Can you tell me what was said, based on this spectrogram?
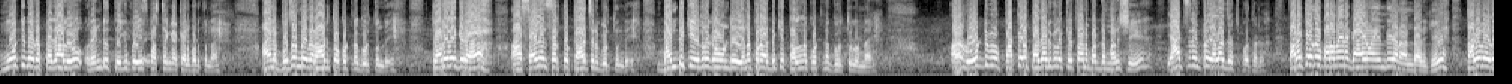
మూతి మీద పెదాలు రెండు తెగిపోయి స్పష్టంగా కనబడుతున్నాయి. ఆయన భుజం మీద రాడుతో కొట్టిన గుర్తుంది. తొడ దగ్గర ఆ సైలెన్సర్తో కాల్చిన గుర్తుంది. బండికి ఎదురుగా ఉండే ఇనప రాడ్డుకి తలను కొట్టిన గుర్తులు ఉన్నాయి ఆ రోడ్డు పక్కన పది అడుగుల క్రితాన పడ్డ మనిషి యాక్సిడెంట్లో ఎలా చచ్చిపోతాడు? తలకేదో బలమైన గాయం అయింది అని అనడానికి తల మీద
